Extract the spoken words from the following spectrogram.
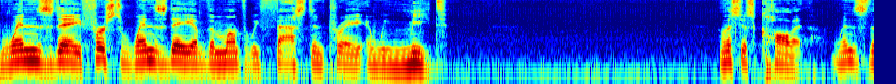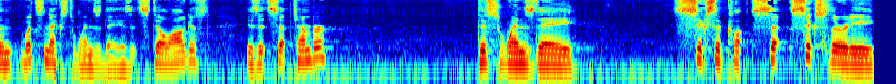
Wednesday, first Wednesday of the month, we fast and pray and we meet. let's just call it. When's the, what's next Wednesday? Is it still August? Is it September? This Wednesday, 6 o'clock, 6.30,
